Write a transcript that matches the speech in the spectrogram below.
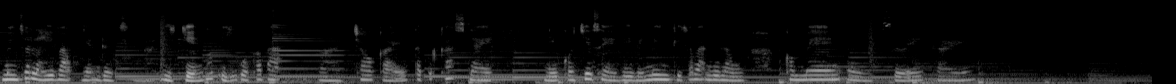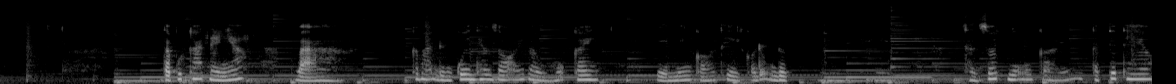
mình rất là hy vọng nhận được à, ý kiến góp ý của các bạn à, cho cái tập podcast này. Nếu có chia sẻ gì với mình thì các bạn vui lòng comment ở dưới cái tập podcast này nhé và các bạn đừng quên theo dõi và ủng hộ kênh để mình có thể có động lực sản xuất những cái tập tiếp theo.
